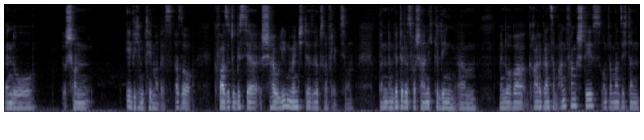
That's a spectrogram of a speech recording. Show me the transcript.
wenn du schon ewig im Thema bist. Also quasi du bist der Shaolin-Mönch der Selbstreflexion. Dann, dann wird dir das wahrscheinlich gelingen. Ähm, wenn du aber gerade ganz am Anfang stehst und wenn man sich dann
